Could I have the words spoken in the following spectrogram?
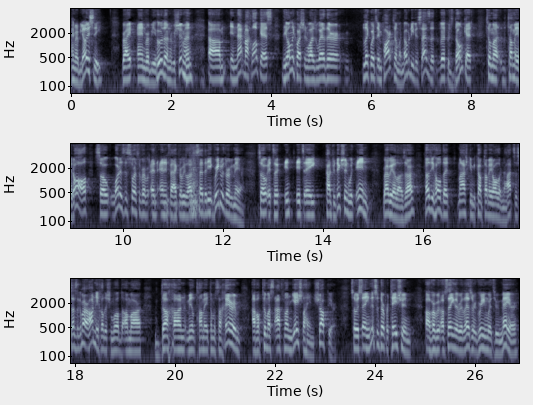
and Rabbi Yossi, right, and Rabbi Yehuda and Rabbi Shimon, um, in that machlokes, the only question was whether liquids impart tuma. Nobody even says that liquids don't get tuma, uh, tummy at all. So what is the source of, and, and in fact, Rabbi Elazar said that he agreed with Rabbi Meir. So it's a, it, it's a contradiction within Rabbi Elazar. Does he hold that mash can become tummy at all or not? So says the Gemara, Hani Shmuel Amar Dachan Mil Tamei Tumas Acherim Tumas Atman Yesh Lahen Shapir. So he's saying this interpretation of, of saying that Rabbi Elazar agreeing with Rabbi Meir,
